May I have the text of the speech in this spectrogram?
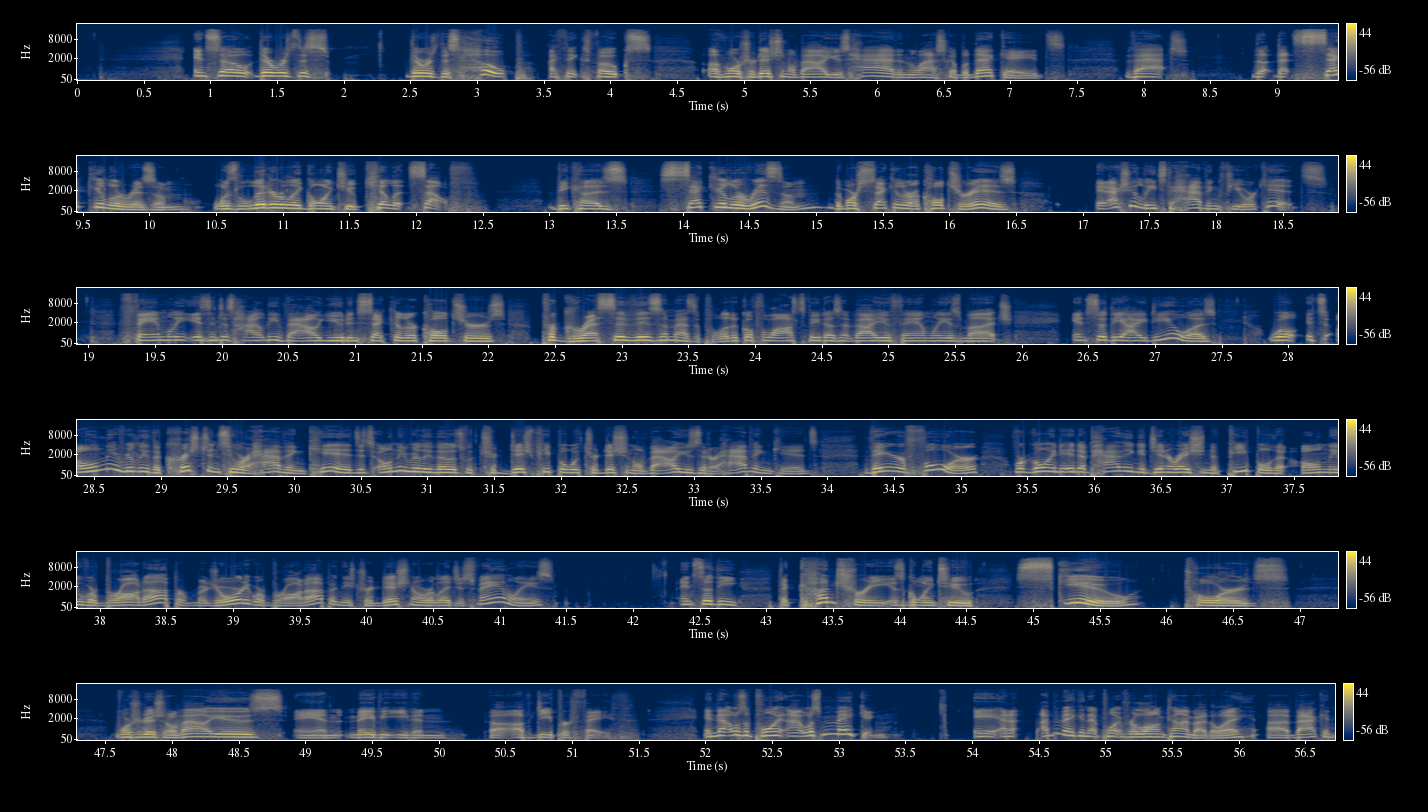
And so there was this there was this hope, I think folks of more traditional values had in the last couple of decades that the, that secularism was literally going to kill itself because secularism, the more secular a culture is, it actually leads to having fewer kids. Family isn't as highly valued in secular cultures. Progressivism as a political philosophy doesn't value family as much. And so the idea was Well, it's only really the Christians who are having kids. It's only really those with tradi- people with traditional values that are having kids. Therefore, we're going to end up having a generation of people that only were brought up, or majority were brought up in these traditional religious families. And so the the country is going to skew towards more traditional values and maybe even uh, of deeper faith. And that was a point I was making. And I've been making that point for a long time, by the way. Uh, back in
